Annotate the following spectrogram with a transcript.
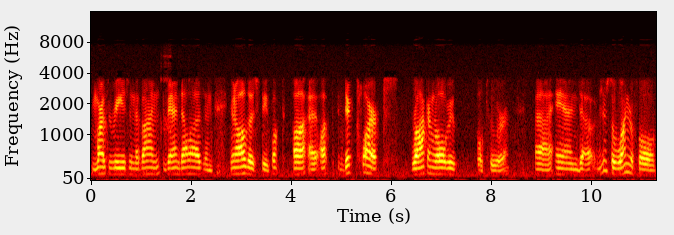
Martha Reeves and the Von Vandellas and you know all those people. Uh, uh, uh, Dick Clark's rock and roll revival tour, uh, and uh, just a wonderful.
